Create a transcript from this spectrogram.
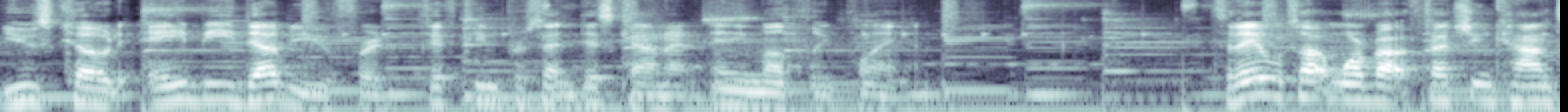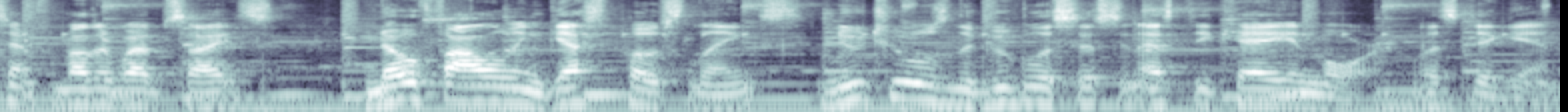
Use code ABW for a 15% discount on any monthly plan. Today we'll talk more about fetching content from other websites, no following guest post links, new tools in the Google Assistant SDK, and more. Let's dig in.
